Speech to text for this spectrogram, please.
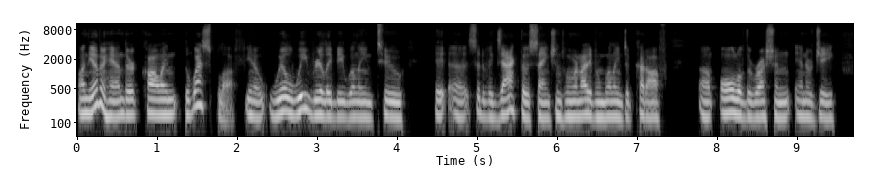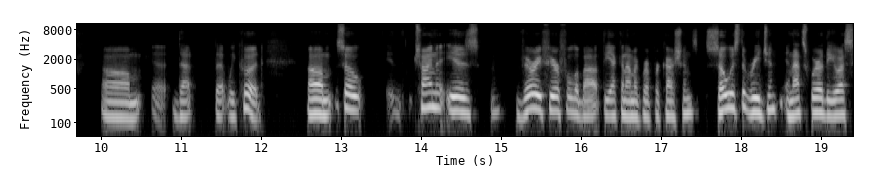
On the other hand, they're calling the West bluff. You know, will we really be willing to uh, sort of exact those sanctions when we're not even willing to cut off uh, all of the Russian energy um, uh, that that we could. Um, so China is very fearful about the economic repercussions. So is the region, and that's where the U.S.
